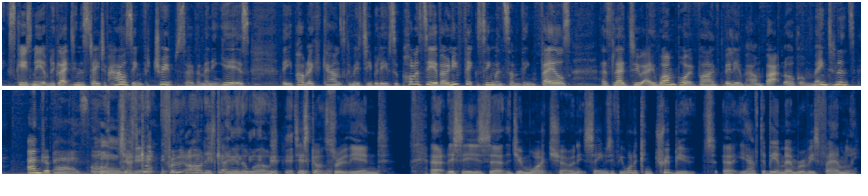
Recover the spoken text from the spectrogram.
Excuse me, of neglecting the state of housing for troops over many years. The Public Accounts Committee believes a policy of only fixing when something fails has led to a £1.5 billion backlog on maintenance and repairs. Oh, just got through the hardest game in the world. just got through the end. Uh, this is uh, the Jim White Show, and it seems if you want to contribute, uh, you have to be a member of his family.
